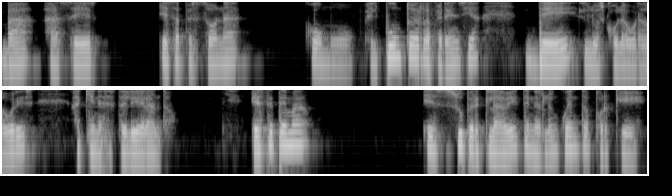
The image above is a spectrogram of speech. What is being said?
va a ser esa persona como el punto de referencia de los colaboradores a quienes esté liderando. Este tema es súper clave tenerlo en cuenta porque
